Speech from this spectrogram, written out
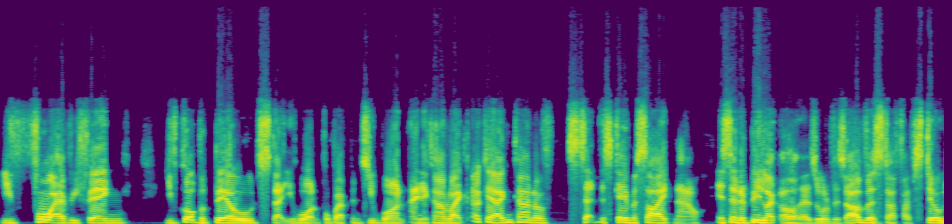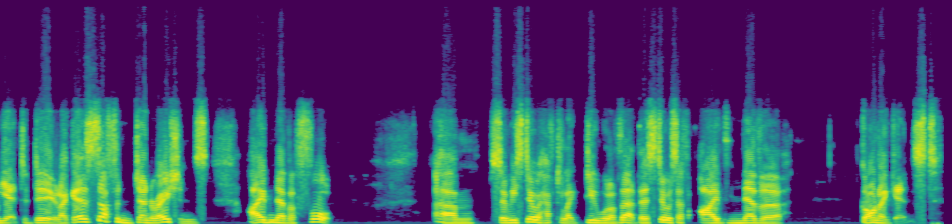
You've fought everything, you've got the builds that you want, the weapons you want, and you're kind of like, okay, I can kind of set this game aside now. Instead of being like, oh, there's all of this other stuff I've still yet to do. Like there's stuff in generations I've never fought. Um, so we still have to like do all of that. There's still stuff I've never gone against.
